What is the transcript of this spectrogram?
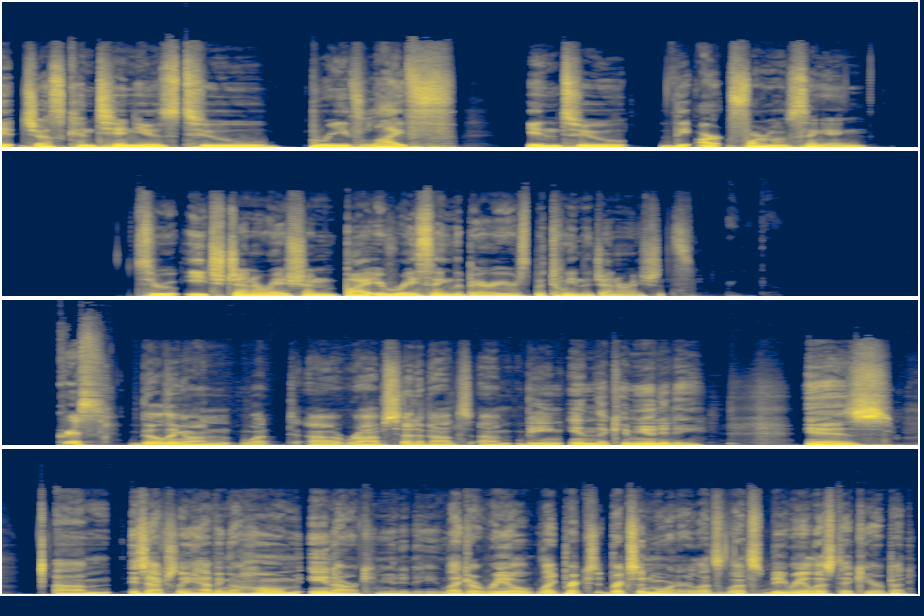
it just continues to breathe life into the art form of singing through each generation by erasing the barriers between the generations. Chris. Building on what uh, Rob said about um, being in the community is um, is actually having a home in our community, like a real like bricks bricks and mortar. Let's let's be realistic here, but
